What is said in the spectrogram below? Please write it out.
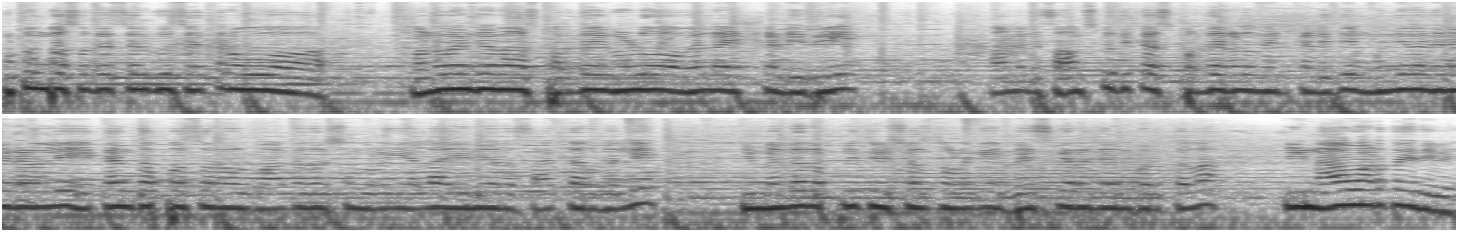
ಕುಟುಂಬ ಸದಸ್ಯರಿಗೂ ಸಹಿತ ನಾವು ಮನೋರಂಜನಾ ಸ್ಪರ್ಧೆಗಳು ಅವೆಲ್ಲ ಇಟ್ಕೊಂಡಿದ್ವಿ. ಆಮೇಲೆ ಸಾಂಸ್ಕೃತಿಕ ಸ್ಪರ್ಧೆಗಳನ್ನು ಇಟ್ಕೊಂಡಿದ್ವಿ. ಮುಂದಿನ ದಿನಗಳಲ್ಲಿ ಏಕಾಂತಪ್ಪ ಸರ್ ಅವ್ರ ಮಾರ್ಗದರ್ಶನದೊಳಗೆ ಎಲ್ಲ ಹಿರಿಯರ ಸಹಕಾರದಲ್ಲಿ ನಿಮ್ಮೆಲ್ಲರ ಪ್ರೀತಿ ವಿಶ್ವಾಸದೊಳಗೆ ಬೇಸಿಗೆ ರಜೆ ಏನು ಬರುತ್ತಲ್ಲ, ಈಗ ನಾವು ಆಡ್ತಾ ಇದ್ದೀವಿ.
